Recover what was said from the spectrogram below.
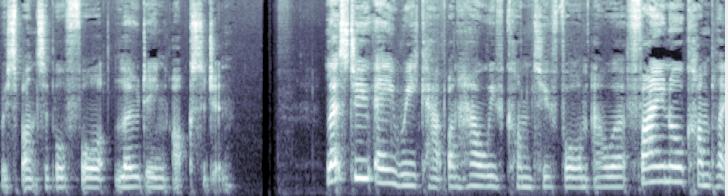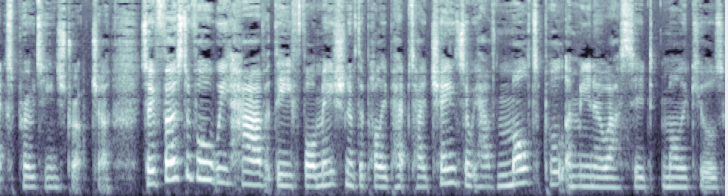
responsible for loading oxygen. Let's do a recap on how we've come to form our final complex protein structure. So first of all, we have the formation of the polypeptide chain. So we have multiple amino acid molecules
